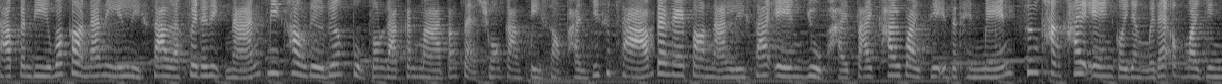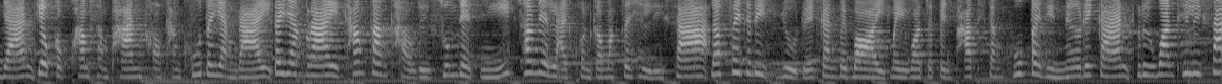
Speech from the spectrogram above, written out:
ทราบกันดีว่าก่อนหน้านี้ลิซ่าและเฟเดริกนั้น มีข่าวลือเรื่องปลูกต้นรักกันมาตั้งแต่ช่วงกลางปี 2023 แต่ในตอนนั้นลิซ่าเองอยู่ภายใต้ค่าย YG Entertainment ซึ่งทางค่ายเองก็ยังไม่ได้ออกมายืนยัน เกี่ยวกับความสัมพันธ์ของทั้งคู่แต่อย่างใด แต่อย่างไรท่ามกลางข่าวลือซุ่มเด็ดนี้ ชาวเน็ตหลายคนก็มักจะเห็นลิซ่าและเฟเดริกอยู่ด้วยกันบ่อยๆ ไม่ว่าจะเป็นภาพที่ทั้งคู่ไปดินเนอร์ด้วยกัน หรือวันที่ลิซ่า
